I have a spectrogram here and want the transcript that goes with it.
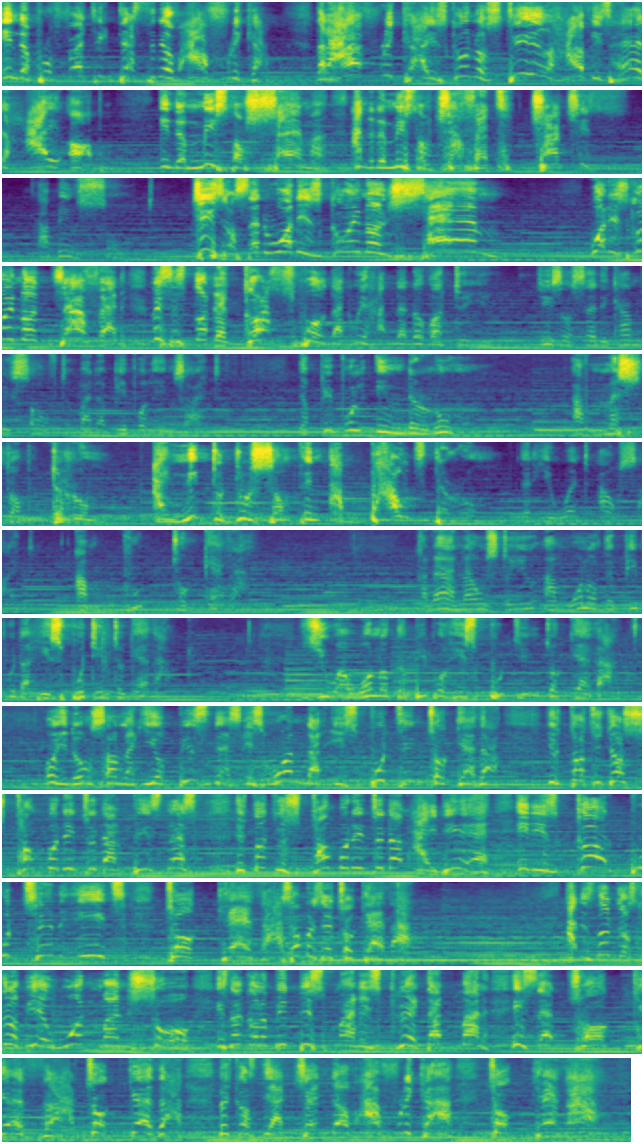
in the prophetic destiny of Africa that Africa is going to still have his head high up in the midst of Shem and in the midst of Japheth. Churches are being sold. Jesus said, What is going on, Shem? What is going on, Japheth? This is not the gospel that we handed over to you. Jesus said it can't be solved by the people inside. The people in the room have messed up the room. I need to do something about the room. Then he went outside and put together. Can I announce to you, I'm one of the people that he's putting together. You are one of the people he's putting together. Oh, you don't sound like your business is one that is putting together. You thought you just stumbled into that business, you thought you stumbled into that idea. It is God putting it together. Somebody say together. Just going to be a one man show. It's not going to be this man is great, that man. He said together, together, because the agenda of Africa together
